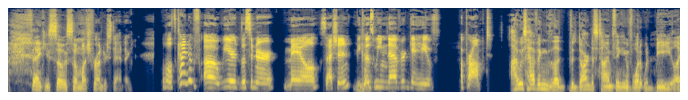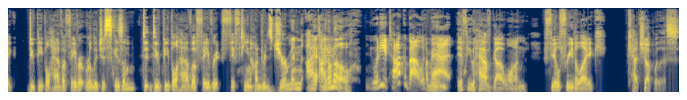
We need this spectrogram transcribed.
Thank you so, so much for understanding. well, it's kind of a weird listener mail session because we never gave a prompt. I was having the, the darndest time thinking of what it would be. Like, do people have a favorite religious schism? Do, do people have a favorite 1500s German? I, I don't know. What do you talk about with I mean, that? if you have got one, feel free to like catch up with us.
